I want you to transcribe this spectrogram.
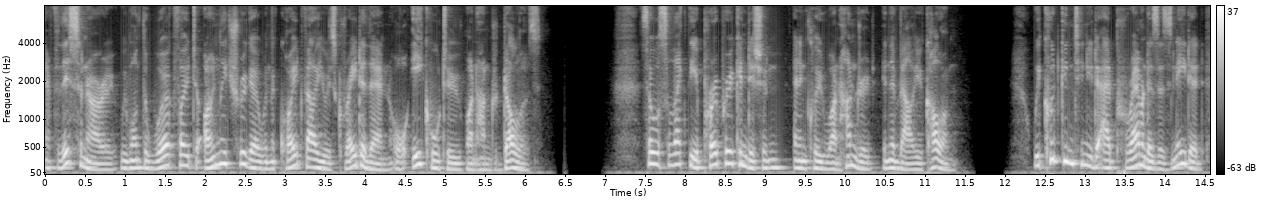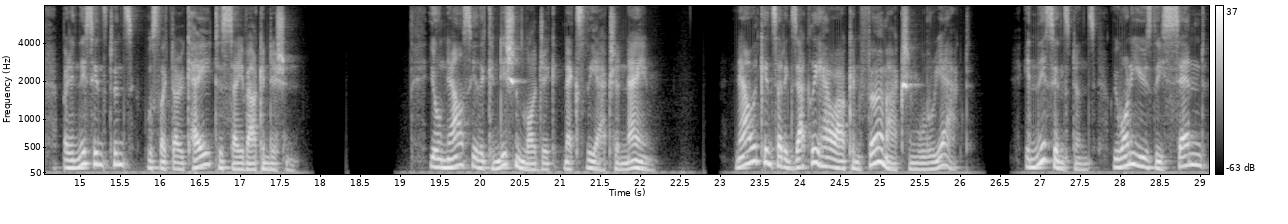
and for this scenario, we want the workflow to only trigger when the quote value is greater than or equal to $100. So we'll select the appropriate condition and include 100 in the value column. We could continue to add parameters as needed, but in this instance, we'll select OK to save our condition you'll now see the condition logic next to the action name. Now we can set exactly how our confirm action will react. In this instance, we want to use the Send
